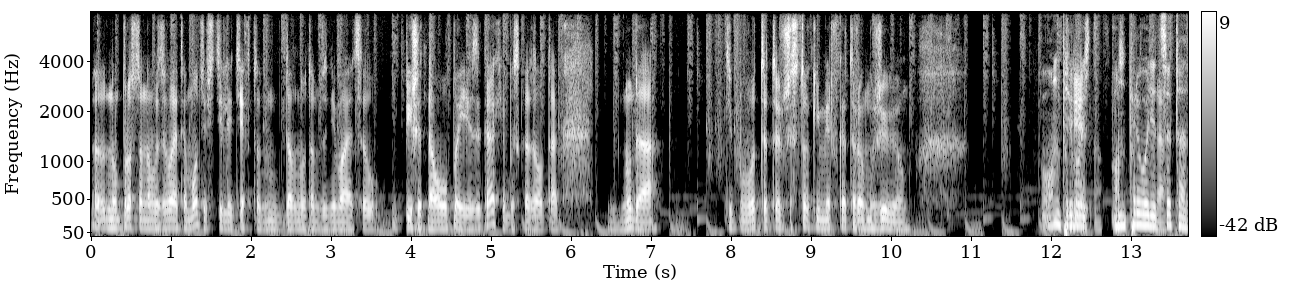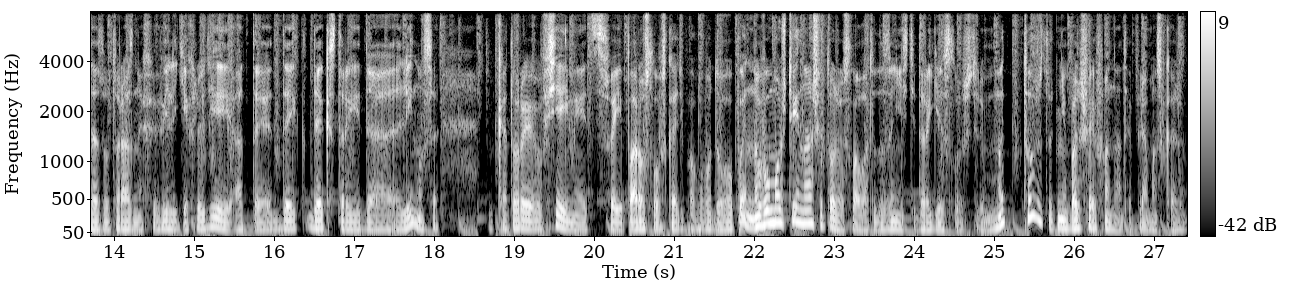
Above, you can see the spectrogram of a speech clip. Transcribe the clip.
э, ну, просто она вызывает эмоции в стиле тех, кто давно там занимается, пишет на ООП языках, я бы сказал так. Ну да, Типа, вот это жестокий мир, в котором мы живем. Он приводит, он приводит да. цитаты тут разных великих людей, от э, Декстра до Линуса, которые все имеют свои пару слов сказать по поводу ОП, но вы можете и наши тоже слова туда занести, дорогие слушатели. Мы тоже тут небольшие фанаты, прямо скажем.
